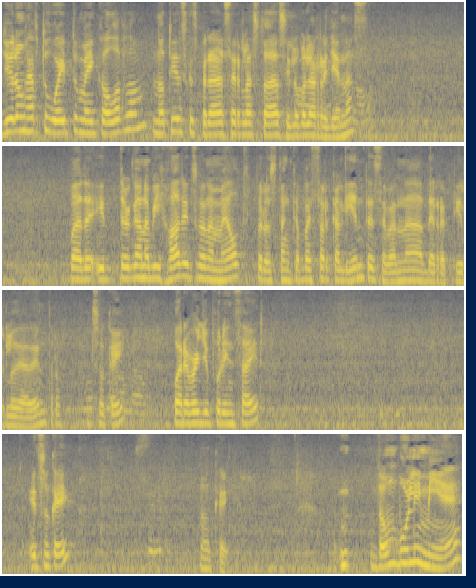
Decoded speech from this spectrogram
You don't have to wait to make all of them? No tienes que esperar a hacerlas todas y luego las rellenas. But it, they're gonna be hot, it's gonna melt, pero están que va a estar calientes, se van a derretir lo de adentro. It's okay. Whatever you put inside. It's okay. Sí. Okay. Don't bully me, ¿eh?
